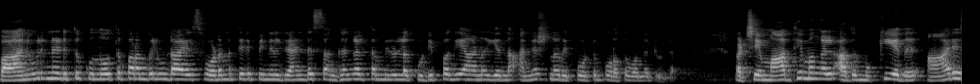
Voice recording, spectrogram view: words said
പാനൂരിനടുത്ത് കുന്നോത്തുപറമ്പിലുണ്ടായ സ്ഫോടനത്തിന് പിന്നിൽ രണ്ട് സംഘങ്ങൾ തമ്മിലുള്ള കുടിപ്പകയാണ് എന്ന അന്വേഷണ റിപ്പോർട്ടും പുറത്തു വന്നിട്ടുണ്ട്. പക്ഷേ മാധ്യമങ്ങൾ അത് മുക്കിയത് ആരെ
